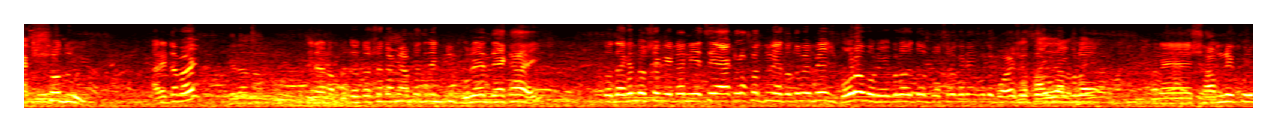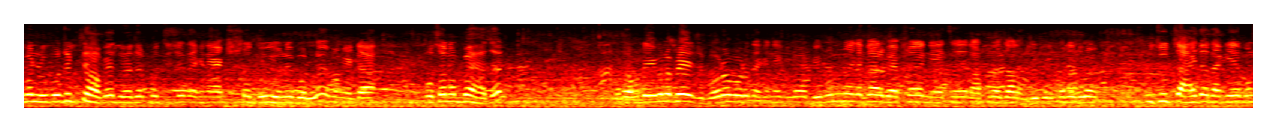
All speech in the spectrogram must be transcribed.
একশো দুই। আর এটা ভাই? তিরানব্বই। তো দর্শক আমি আপনাদের একটু ঘুরে দেখাই। তো দেখেন দর্শক এটা নিয়েছে এক লক্ষ দুই হাজার। তবে বেশ বড় বড়। এগুলো হয়তো বছর খানেক মতো বয়স হচ্ছে এগুলো মানে সামনে কুরবানির উপযুক্ত হবে। দু হাজার পঁচিশে দেখেন একশো দুই উনি বলল এবং এটা পঁচানব্বই হাজার। মোটামুটি এগুলো বেশ বড় বড় দেখেন এগুলো বিভিন্ন এলাকার ব্যবসায় নিয়েছে আপনারা জানেন জিতের পরে এগুলো প্রচুর চাহিদা থাকে এবং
